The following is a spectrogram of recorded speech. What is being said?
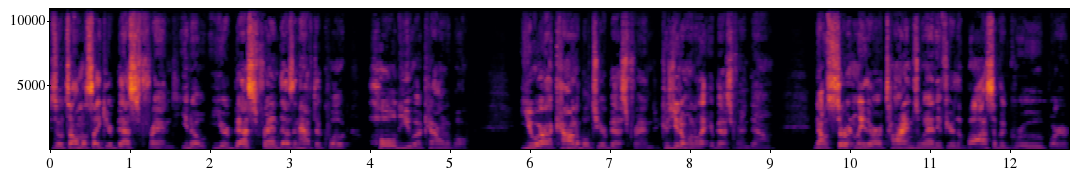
So hmm. it's almost like your best friend. You know, your best friend doesn't have to quote hold you accountable. You are accountable to your best friend because you don't want to let your best friend down. Now, certainly there are times when if you're the boss of a group or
